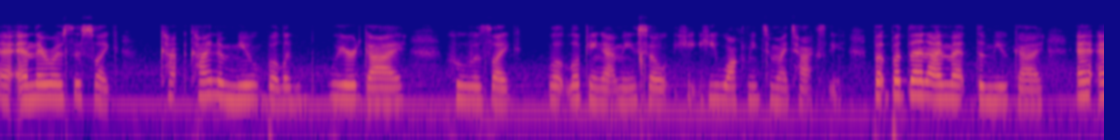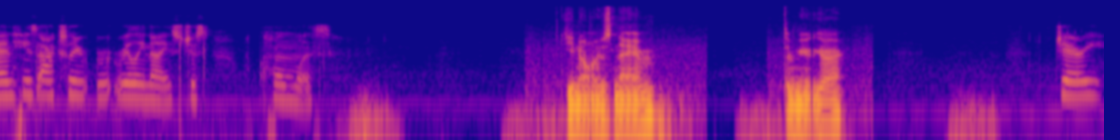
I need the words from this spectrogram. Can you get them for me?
A- and there was this like ki- kind of mute but like weird guy who was like looking at me, so he he walked me to my taxi. But but then I met the mute guy, and, and he's actually r- really nice, just homeless. You know his name? The mute guy? Jerry,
